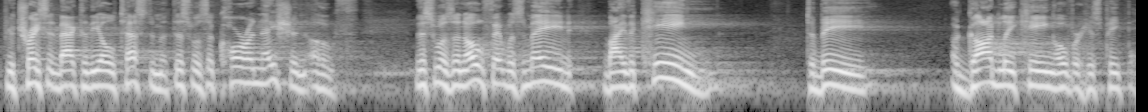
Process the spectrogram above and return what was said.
if you trace it back to the Old Testament, this was a coronation oath. This was an oath that was made by the king to be a godly king over his people.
